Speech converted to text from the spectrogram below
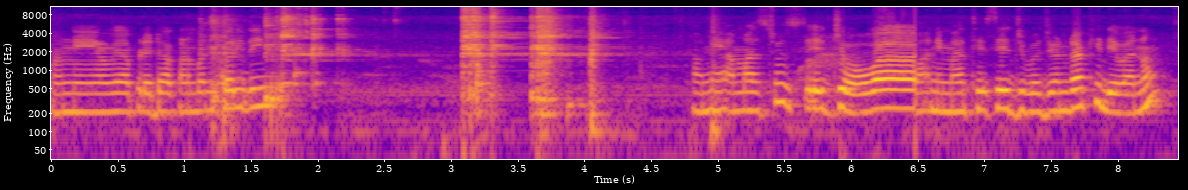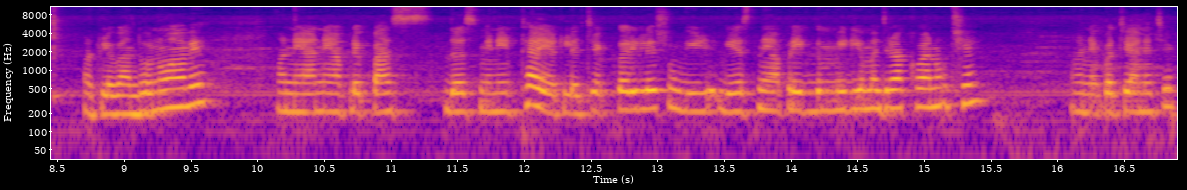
અને હવે આપણે ઢાંકણ બંધ કરી દઈએ. અને આમાં શું સેજ હવા અને માથે સેજ વજન રાખી દેવાનું, એટલે વાંધો ન આવે. અને આને આપણે પાંચ, દસ મિનિટ થાય એટલે ચેક કરી લેશું. ગેસને આપણે એકદમ મીડિયમ જ રાખવાનો છે. અને પછી આને ચેક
